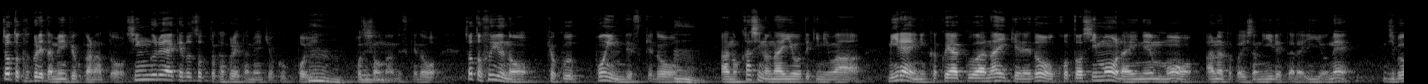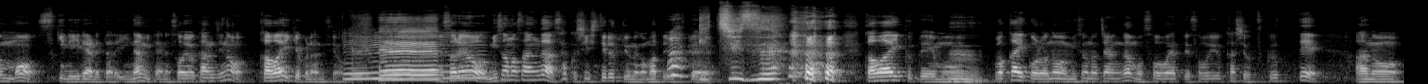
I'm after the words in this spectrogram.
ちょっと隠れた名曲かなとシングルやけどちょっと隠れた名曲っぽいうん。ポジションなんですけど、ちょっと冬の曲っぽいんですけど、うん。あの歌詞の内容的には未来に確約はないけれど今年も来年もあなたと一緒に入れたらいいよね自分も好きでいられたらいいなみたいなそういう感じの可愛い曲なんですよ。へでそれをみそのさんが作詞してるっていうのがまたよくて。一途。可愛くてもう、うん。若い頃のみそのちゃんがもうそうやってそういう歌詞を作ってあの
